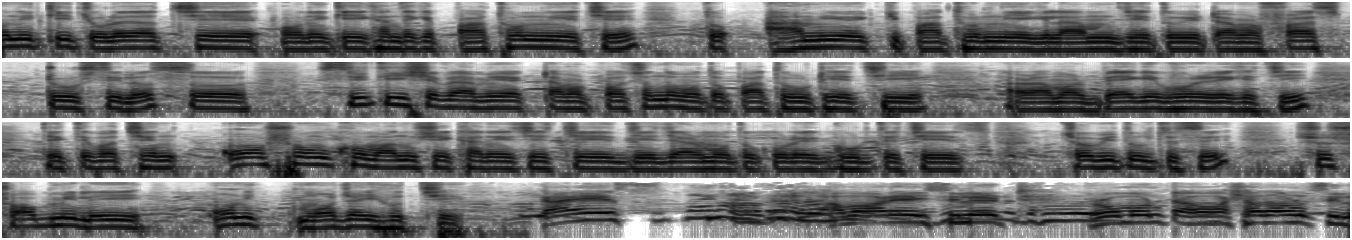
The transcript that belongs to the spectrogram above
অনেকেই চলে যাচ্ছে, অনেকে এখান থেকে পাথর নিয়েছে। তো আমিও একটি পাথর নিয়ে গেলাম, যেহেতু এটা আমার ফার্স্ট ট্যুর ছিল। সো স্মৃতি হিসেবে আমি একটা আমার পছন্দ মতো পাথর উঠিয়েছি আর আমার ব্যাগে ভরে রেখেছি। দেখতে পাচ্ছেন অসংখ্য মানুষ এখানে এসেছে, যে যার মতো করে ঘুরতেছে, ছবি তুলতেছে। সো সব মিলেই অনেক মজাই হচ্ছে। আমার এই সিলেট ভ্রমণটা অসাধারণ ছিল।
